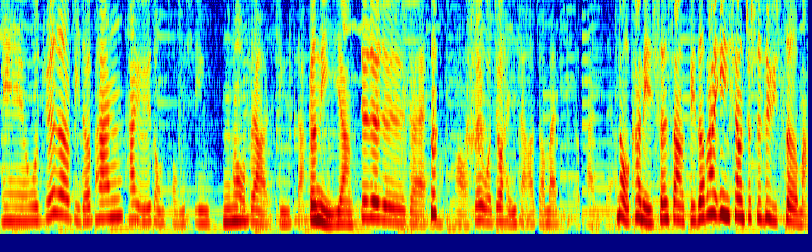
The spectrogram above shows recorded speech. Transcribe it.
哎，我觉得彼得潘他有一种童心，然后我非常的欣赏，跟你一样。对对对对对，好，所以我就很想要装扮彼得潘这样。那我看你身上彼得潘印象就是绿色嘛。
